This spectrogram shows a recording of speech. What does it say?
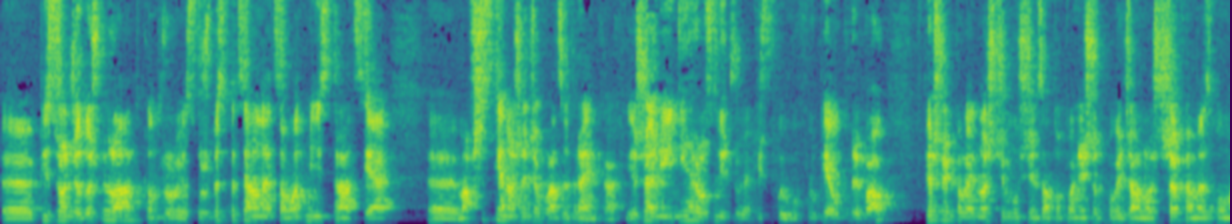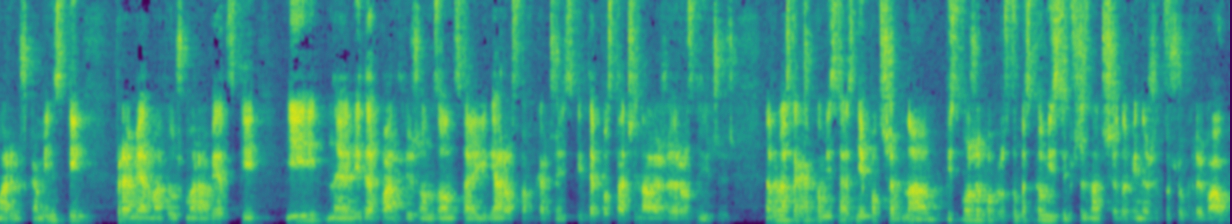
E, PiS rządzi od 8 lat, kontroluje służby specjalne, całą administrację, e, ma wszystkie narzędzia władzy w rękach. Jeżeli nie rozliczył jakichś wpływów lub je ukrywał, w pierwszej kolejności musi za to ponieść odpowiedzialność szef MSW Mariusz Kamiński, premier Mateusz Morawiecki i e, lider partii rządzącej Jarosław Kaczyński. Te postaci należy rozliczyć. Natomiast taka komisja jest niepotrzebna. PiS może po prostu bez komisji przyznać się do winy, że coś ukrywał,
